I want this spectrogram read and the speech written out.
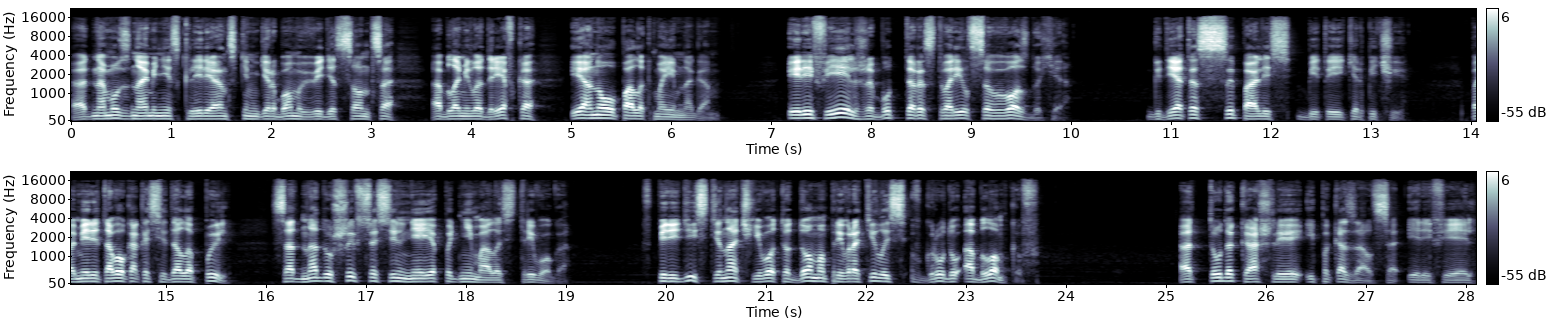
Одному знамени с клерианским гербом в виде солнца обломила древко, и оно упало к моим ногам. Эрифиэль же будто растворился в воздухе. Где-то ссыпались битые кирпичи. По мере того, как оседала пыль, со дна души все сильнее поднималась тревога. Впереди стена чьего-то дома превратилась в груду обломков. Оттуда кашляя и показался Эрифель.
